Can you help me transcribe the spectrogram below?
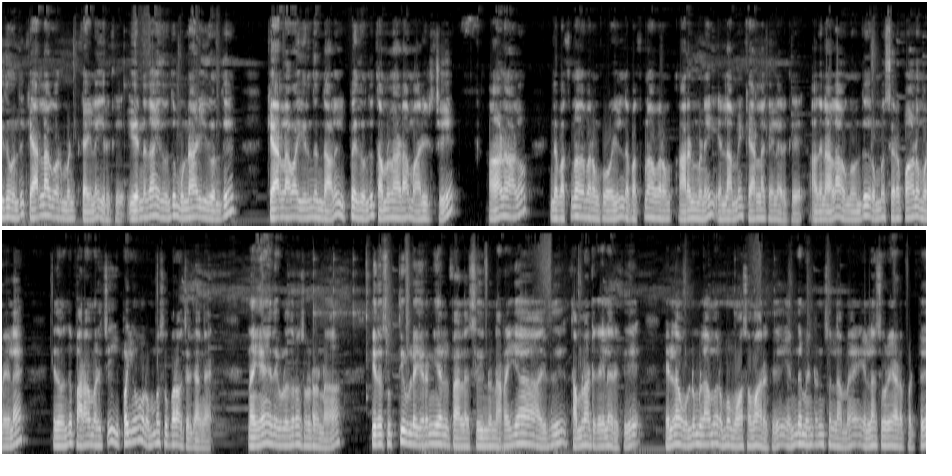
இது வந்து கேரளா கவர்மெண்ட் கையில் இருக்குது இது என்ன தான் இது வந்து முன்னாடி இது வந்து கேரளாவாக இருந்திருந்தாலும் இப்போ இது வந்து தமிழ்நாடாக மாறிடுச்சு. ஆனாலும் இந்த பத்மநாபபுரம் கோயில் இந்த பத்மநாபபுரம் அரண்மனை எல்லாமே கேரளா கையில் இருக்குது அதனால் அவங்க வந்து ரொம்ப சிறப்பான முறையில் இதை வந்து பராமரித்து இப்போயும் ரொம்ப சூப்பராக வச்சுருக்காங்க. நான் ஏன் இதை இவ்வளோ தூரம் சொல்கிறேன்னா இதை சுற்றி உள்ள இரணியல் பேலஸ் இன்னும் நிறையா இது தமிழ்நாட்டு கையில் இருக்குது எல்லாம் ஒன்றும் இல்லாமல் ரொம்ப மோசமாக இருக்குது எந்த மெயின்டெனன்ஸும் இல்லாமல் எல்லாம் சூறையாடப்பட்டு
